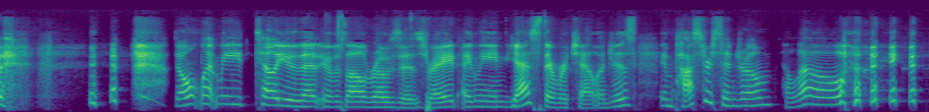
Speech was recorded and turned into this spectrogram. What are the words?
Don't let me tell you that it was all roses, right? I mean, yes, there were challenges. Imposter syndrome, hello.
